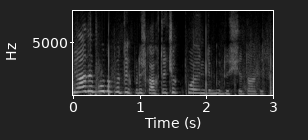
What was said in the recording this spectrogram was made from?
Я не буду по тих прыжках, то чекпоінти буду считатися.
